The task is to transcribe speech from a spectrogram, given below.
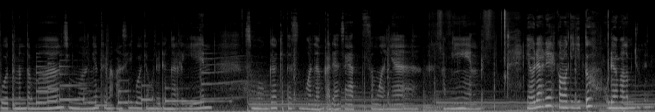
buat teman-teman semuanya terima kasih buat yang udah dengerin. Semoga kita semua dalam keadaan sehat semuanya. Amin. ya udah deh kalau kayak gitu udah malam juga nih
